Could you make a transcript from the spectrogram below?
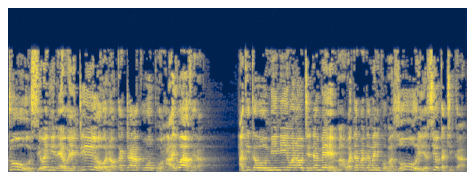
tu si wenginewe ndio wanaokataa kuwa upo hai wa akhera. Hakika waumini wanaotenda mema watapata malipo mazuri yasiyo katika.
